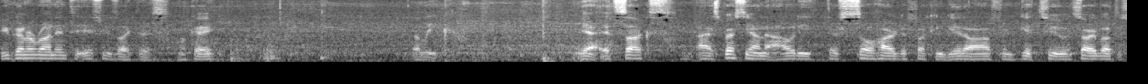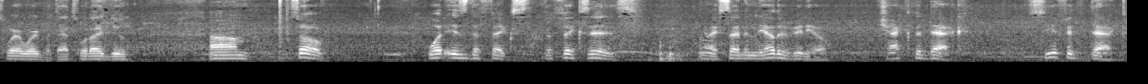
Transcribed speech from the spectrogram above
you're gonna run into issues like this, okay? A leak. Yeah, it sucks, uh, especially on the Audi. They're so hard to fucking get off and get to. And sorry about the swear word, but that's what I do. Um, so, what is the fix? The fix is, like I said in the other video, check the deck. See if it's decked.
